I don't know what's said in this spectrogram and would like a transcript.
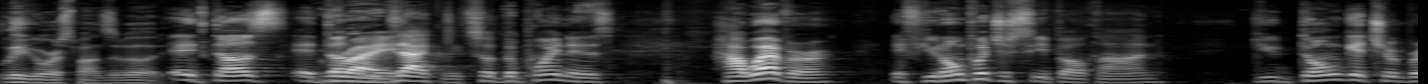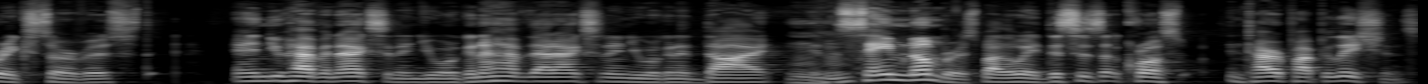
legal responsibility. It does. It does Right. exactly. So the point is, however, if you don't put your seatbelt on, you don't get your brakes serviced, and you have an accident, you are gonna have that accident. You are gonna die in the mm-hmm. same numbers. By the way, this is across entire populations.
